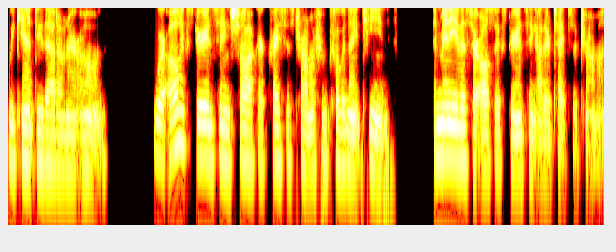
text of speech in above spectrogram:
We can't do that on our own. We're all experiencing shock or crisis trauma from COVID 19, and many of us are also experiencing other types of trauma.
